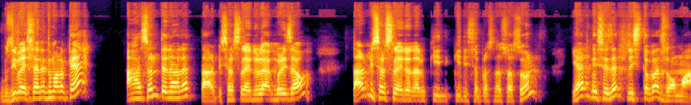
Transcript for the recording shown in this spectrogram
বুজি পাইছানে তোমালোকে? আহাচোন, তেনেহ'লে তাৰ পিছৰ শ্লাইডলৈ আগবাঢ়ি যাওঁ। তাৰ পিছৰ শ্লাইডত আৰু কি কি দিছে প্ৰশ্ন, চোৱাচোন। ইয়াত কৈছে যে ত্ৰিছ টকা জমা।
